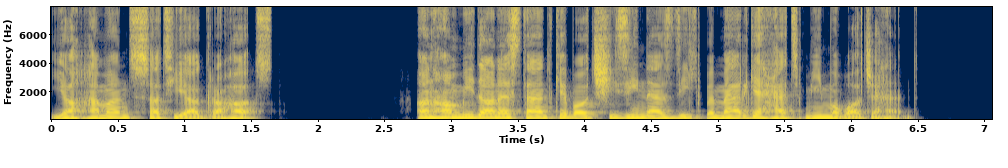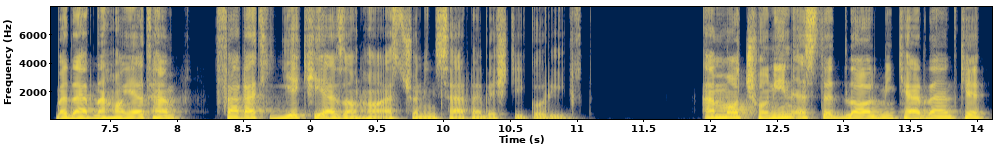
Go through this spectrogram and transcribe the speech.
یا همان ساتیاگراهاست. آنها می‌دانستند که با چیزی نزدیک به مرگ حتمی مواجهند و در نهایت هم فقط یکی از آنها از چنین سرنوشتی گریخت. اما چنین استدلال می کردند که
